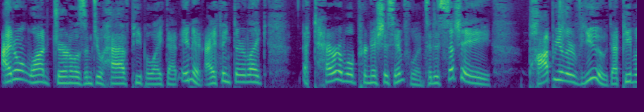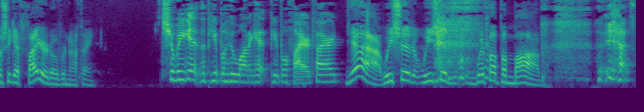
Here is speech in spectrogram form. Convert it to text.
I don't want journalism to have people like that in it. I think they're like a terrible pernicious influence. It is such a popular view that people should get fired over nothing. Should we get the people who want to get people fired fired? Yeah, we should we should whip up a mob. Yes.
